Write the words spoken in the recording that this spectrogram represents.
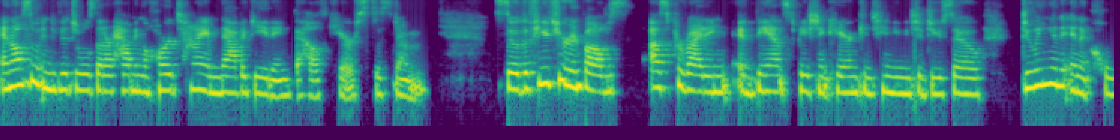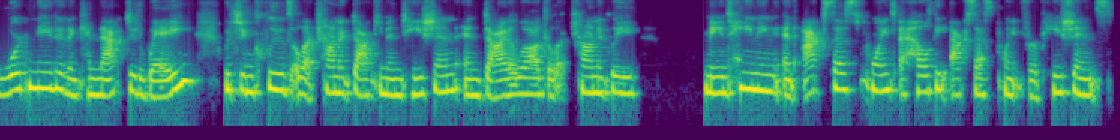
and also individuals that are having a hard time navigating the healthcare system. So the future involves us providing advanced patient care and continuing to do so doing it in a coordinated and connected way, which includes electronic documentation and dialogue electronically, maintaining an access point, a healthy access point for patients,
